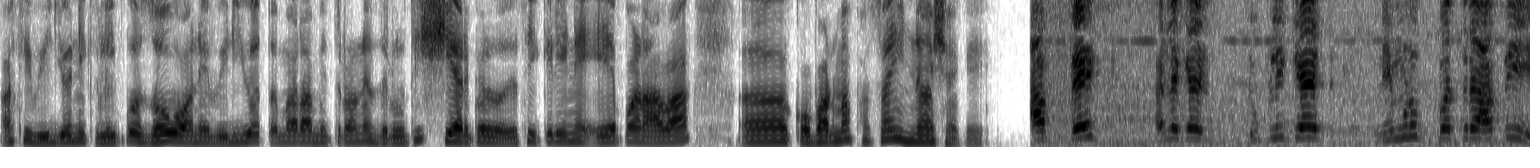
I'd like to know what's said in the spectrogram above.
આખી વિડીયોની ક્લિપો જોવો અને વીડિયો તમારા મિત્રોને જરૂરથી શેર કરજો જેથી કરીને એ પણ આવા કૌભાંડમાં ફસાઈ ન શકે. આ ફેક એટલે કે ડુપ્લિકેટ નિમણૂક પત્ર આપી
